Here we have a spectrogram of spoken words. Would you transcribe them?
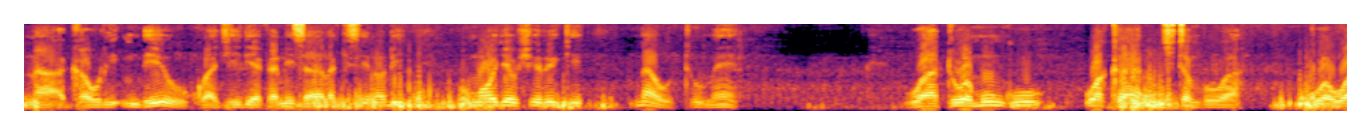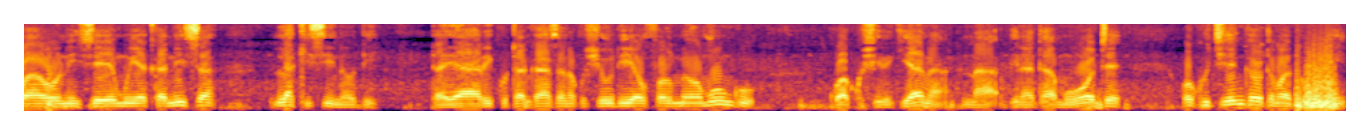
na kauli mbiu kwa ajili ya kanisa la kisinodi, umoja, ushiriki na utume. Watu wa Mungu wakajitambua kuwa wao ni sehemu ya kanisa la kisinodi, tayari kutangaza na kushuhudia ufalme wa Mungu kwa kushirikiana na binadamu wote kwa kujenga utamaduni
